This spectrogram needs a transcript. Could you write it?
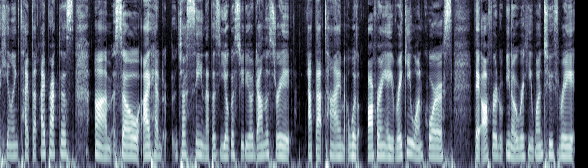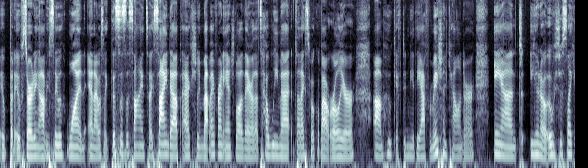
healing type that I practice. Um, so I had just seen that this yoga studio down the street at that time was offering a Reiki 1 course they offered, you know, Reiki one, two, three, it, but it was starting obviously with one. And I was like, this is a sign. So I signed up. I actually met my friend Angela there. That's how we met, that I spoke about earlier, um, who gifted me the affirmation calendar. And, you know, it was just like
